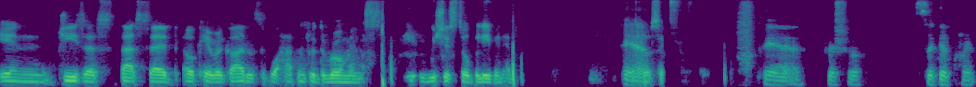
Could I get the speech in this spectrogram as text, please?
in Jesus that said, okay, regardless of what happens with the Romans, we should still believe in him. Yeah. Yeah, for sure. It's a good point.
